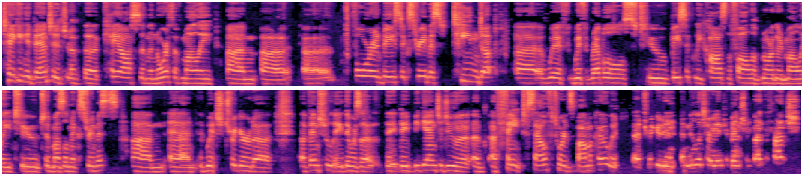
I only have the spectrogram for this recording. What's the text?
taking advantage of the chaos in the north of Mali. Um, uh, uh, foreign-based extremists teamed up uh, with with rebels to basically cause the fall of northern Mali to to Muslim extremists, um, and which triggered a eventually there was a they, they began to do a, a, a feint south towards Bamako, which uh, triggered a, a military intervention by the French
